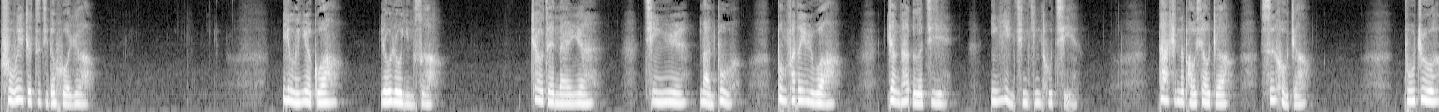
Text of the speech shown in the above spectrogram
抚慰着自己的火热。一轮月光，柔柔银色，照在男人情欲满布、迸发的欲望，让他额际隐隐青筋凸起，大声的咆哮着，嘶吼着，不住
